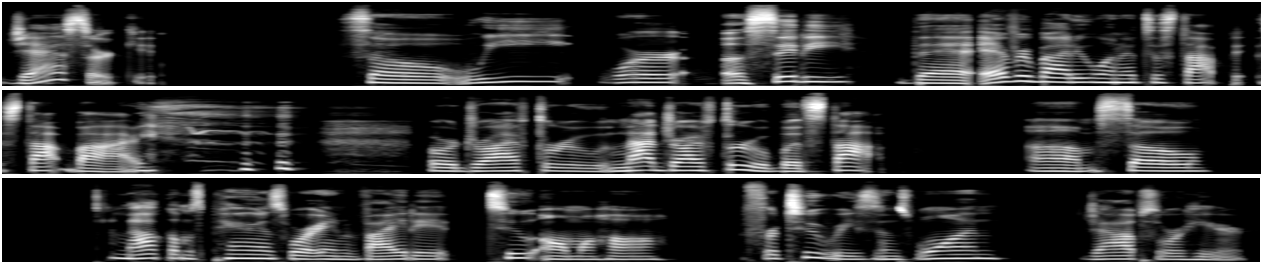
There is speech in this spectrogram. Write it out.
jazz circuit. So we were a city that everybody wanted to stop stop by or drive through, not drive through, but stop. Um, so Malcolm's parents were invited to Omaha for two reasons. One, jobs were here,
